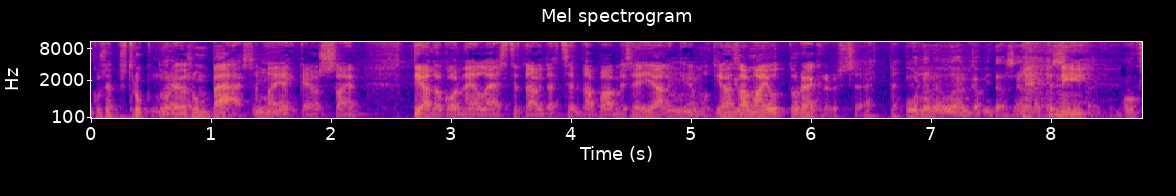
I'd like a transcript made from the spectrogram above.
kun se struktuuri on sun päässä mm. tai ehkä jossain tietokoneella ja sitten täytät sen tapaamisen jälkeen, mm, mutta ihan kyllä. sama juttu rekryssä. Että... Punainen lanka, mitä se niin. Onko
